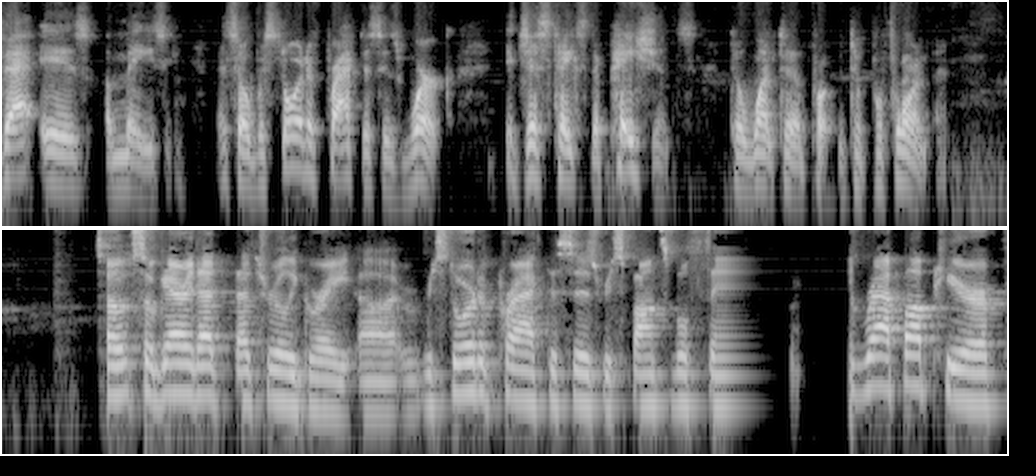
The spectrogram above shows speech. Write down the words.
That is amazing. And so restorative practices work. It just takes the patience to want to to perform them. So, so Gary, that that's really great. Uh, restorative practices, responsible things. Wrap up here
